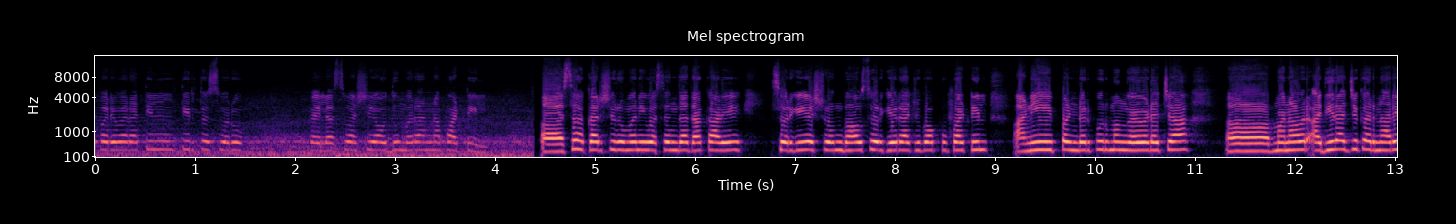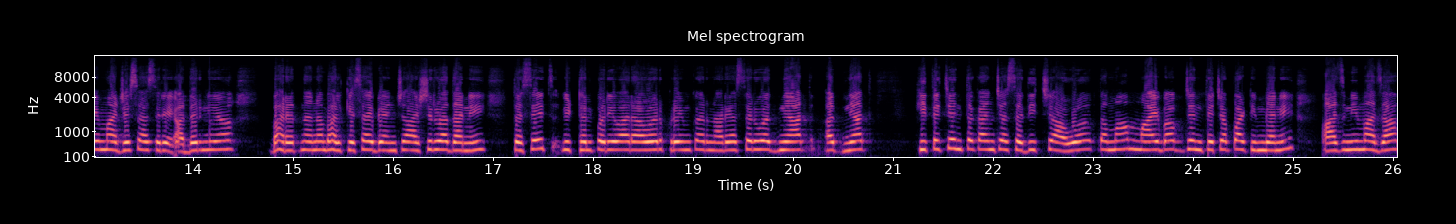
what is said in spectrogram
परिवारातील तीर्थस्वरूप कैलासवासी औदुंबरांना पाटील. अ, सहकार शिरोमणी वसंतदादा काळे स्वर्गीय यशवंत भाऊ स्वर्गीय राजूबापू पाटील आणि पंढरपूर मंगळवेड्याच्या अ, मनावर अधिराज्य करणारे माझे सासरे आदरणीय भारतनाना भालके साहेब यांच्या आशीर्वादाने तसेच विठ्ठल परिवारावर प्रेम करणाऱ्या सर्व ज्ञात अज्ञात हितचिंतकांच्या सदिच्छा व तमाम मायबाप जनतेच्या पाठिंब्याने आज मी माझा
